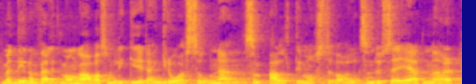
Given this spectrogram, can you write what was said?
men det är nog väldigt många av oss som ligger i den gråzonen. Som alltid måste vara, som du säger, att när,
